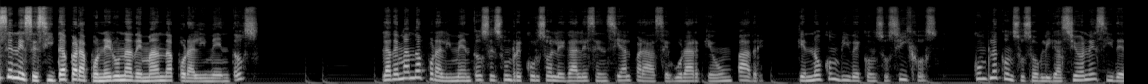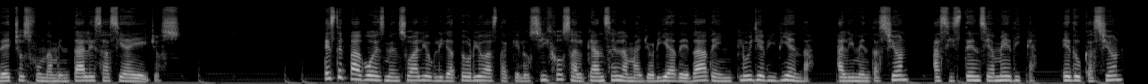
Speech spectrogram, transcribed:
¿Qué se necesita para poner una demanda por alimentos? La demanda por alimentos es un recurso legal esencial para asegurar que un padre, que no convive con sus hijos, cumpla con sus obligaciones y derechos fundamentales hacia ellos. Este pago es mensual y obligatorio hasta que los hijos alcancen la mayoría de edad e incluye vivienda, alimentación, asistencia médica, educación,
